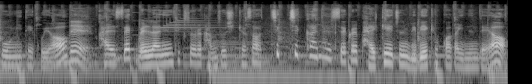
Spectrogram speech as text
도움이 되고요. 네. 갈색 멜라닌 색소를 감소시켜서 칙칙한 혈색을 밝게 해주는 미백 효과가 있는데요.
